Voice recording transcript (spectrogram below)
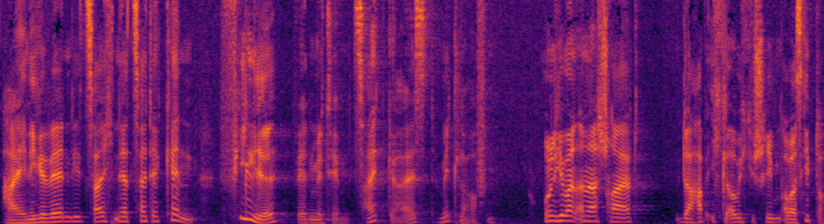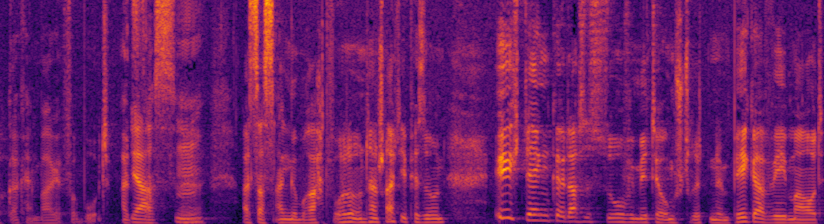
Einige werden die Zeichen der Zeit erkennen. Viele werden mit dem Zeitgeist mitlaufen. Und jemand anders schreibt, da habe ich, glaube ich, geschrieben, aber es gibt doch gar kein Bargeldverbot, als, Ja. das, äh, als das angebracht wurde. Und dann schreibt die Person, ich denke, das ist so wie mit der umstrittenen Pkw-Maut.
